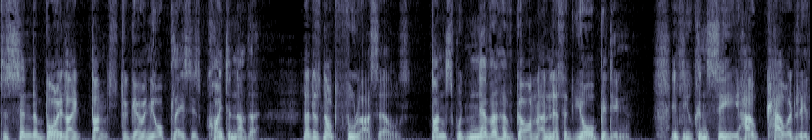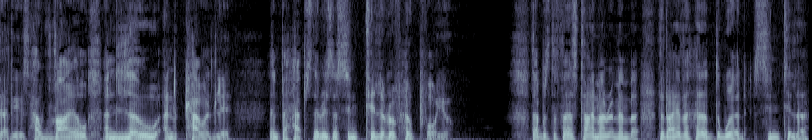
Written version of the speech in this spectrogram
To send a boy like Bunce to go in your place is quite another. Let us not fool ourselves. Bunce would never have gone unless at your bidding. If you can see how cowardly that is, how vile and low and cowardly, then perhaps there is a scintilla of hope for you. That was the first time, I remember, that I ever heard the word scintilla.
